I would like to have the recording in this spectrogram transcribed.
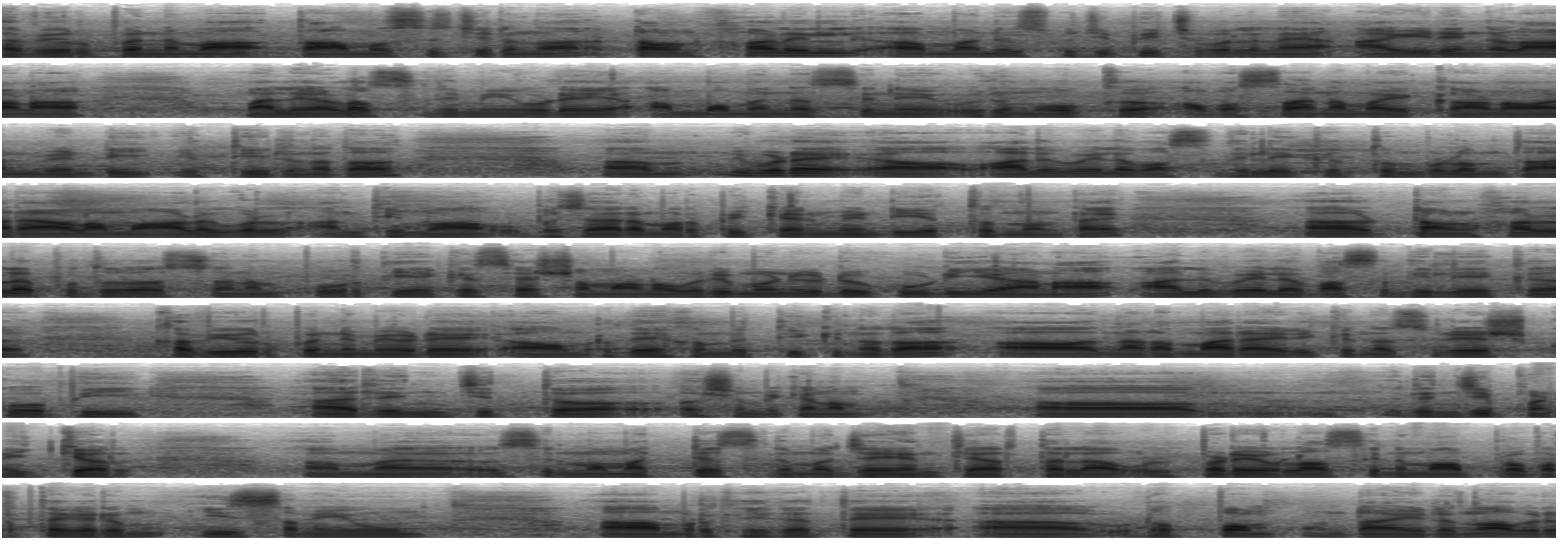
കബീർ പുന്നമ്മ താമസിച്ചിരുന്നത്. ടൗൺ ഹാളിൽ മനു സൂചിപ്പിച്ച പോലെ തന്നെ ആയിരങ്ങളാണ് മലയാള സിനിമയുടെ അമ്മ മനസ്സിനെ ഒരു നോക്ക് അവസാനമായി കാണുവാൻ വേണ്ടി എത്തിയിരുന്നത്. ഇവിടെ ആലുവയിലെ വസതിയിലേക്ക് എത്തുമ്പോഴും ധാരാളം ആളുകൾ അന്തിമ ഉപചാരം അർപ്പിക്കാൻ വേണ്ടി എത്തുന്നുണ്ട്. ടൗൺ ഹാളിലെ പൊതുദർശനം പൂർത്തിയാക്കിയ ശേഷമാണ് ഒരു മണിയോട് കൂടിയാണ് ആലുവയിലെ വസതിയിലേക്ക് കവിയൂർ പൊന്നമ്മയുടെ മൃതദേഹം എത്തിക്കുന്നത്. നടന്മാരായിരിക്കുന്ന സുരേഷ് ഗോപി രഞ്ജിത്ത് ക്ഷമിക്കണം രഞ്ജി പണിക്കർ സിനിമ മറ്റ് സിനിമ ജയൻ ചേർത്തല ഉൾപ്പെടെയുള്ള സിനിമാ പ്രവർത്തകരും ഈ സമയവും മൃതദേഹത്തെ ഉടൊപ്പം ഉണ്ടായിരുന്നു. അവർ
